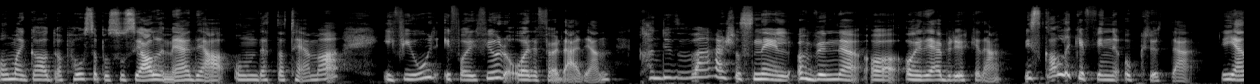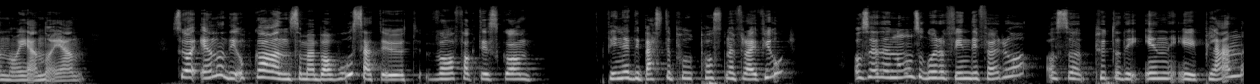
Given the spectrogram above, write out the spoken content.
Oh my God, du har posta på sosiale medier om dette temaet i fjor, i forfjor fjor og året før der igjen. Kan du være så snill å begynne å, å rebruke det? Vi skal ikke finne opp kruttet igjen og igjen og igjen. Så en av de oppgavene som jeg ba henne sette ut, var faktisk å finne de beste postene fra i fjor og så er det noen som går og finner de for henne, og så putter de inn i planen,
